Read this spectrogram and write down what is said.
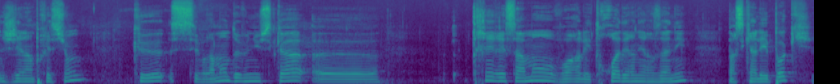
j'ai l'impression que c'est vraiment devenu ce cas euh, très récemment, voire les trois dernières années. Parce qu'à l'époque,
